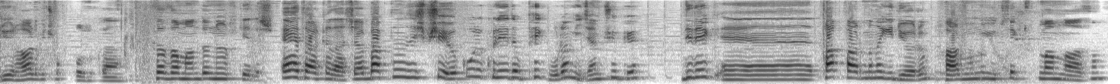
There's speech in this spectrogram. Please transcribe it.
Diyor harbi çok bozuk ha. Kısa zamanda nerf gelir. Evet arkadaşlar baktığınız hiçbir şey yok. O kuleye de pek vuramayacağım çünkü direkt ee, top farmına gidiyorum. Farmımı yüksek tutmam lazım.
